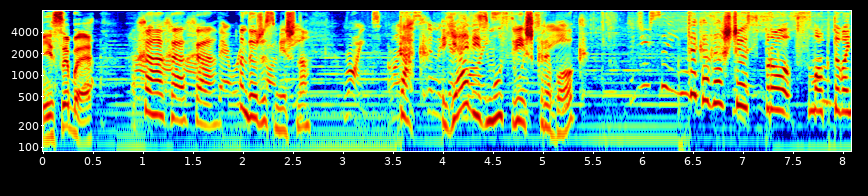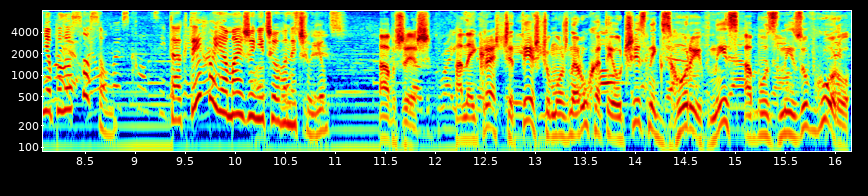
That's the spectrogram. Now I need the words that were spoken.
І себе. Ха-ха-ха. Дуже смішно. Так, я візьму свій шкребок. Ти казав щось про всмоктування пилососом. Так тихо, я майже нічого не чую. А вже ж. А найкраще те, що можна рухати очисник згори вниз або знизу вгору,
